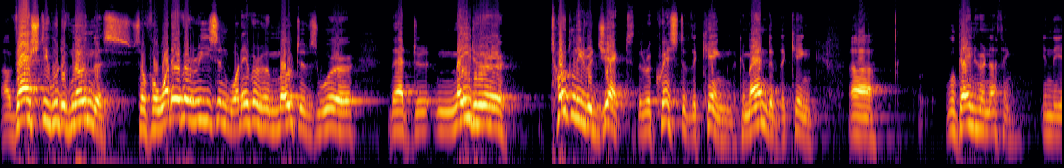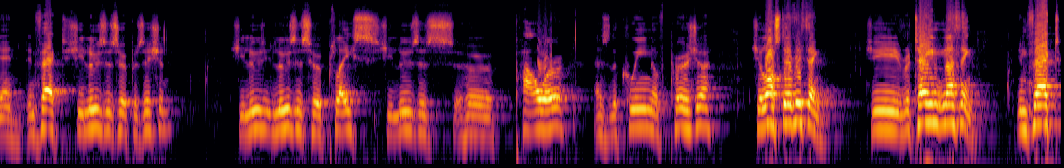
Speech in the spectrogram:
Uh, Vashti would have known this. So, for whatever reason, whatever her motives were that uh, made her totally reject the request of the king, the command of the king, uh, will gain her nothing in the end. In fact, she loses her position, she lo- loses her place, she loses her power as the queen of Persia. She lost everything, she retained nothing. In fact,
